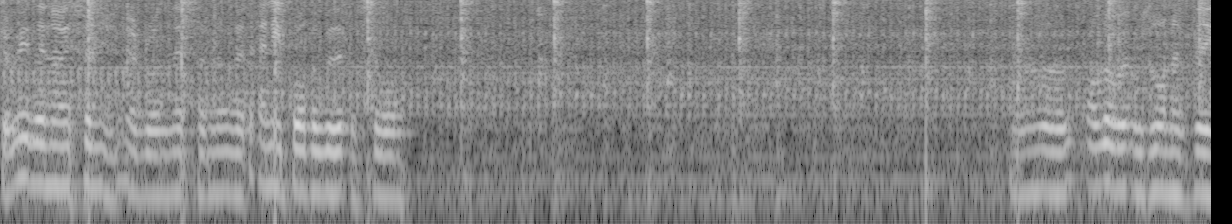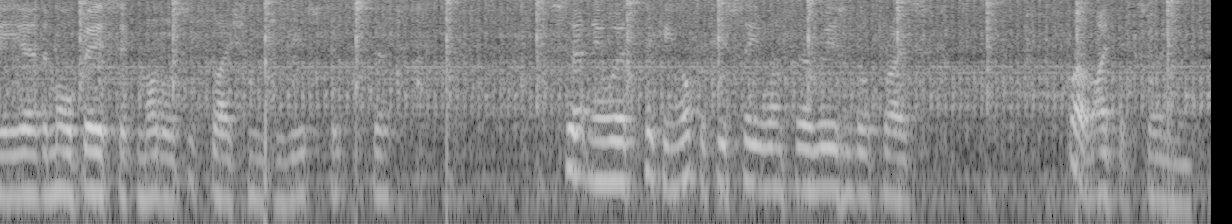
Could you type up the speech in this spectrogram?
It's a really nice engine to run this, I've never had any bother with it at all. Although it was one of the uh, the more basic models that Fleischmann produced, it's uh, certainly worth picking up if you see one for a reasonable price. Well, I think so anyway.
